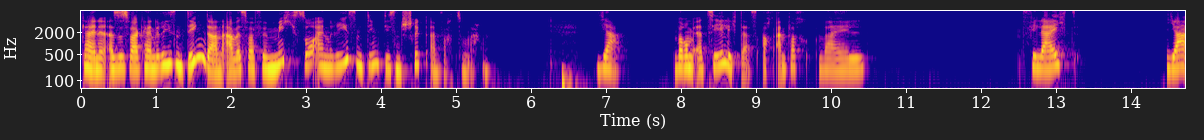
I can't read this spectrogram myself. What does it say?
keine, also es war kein Riesending dann, aber es war für mich so ein Riesending, diesen Schritt einfach zu machen. Ja, warum erzähle ich das? Auch einfach, weil vielleicht, ja,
